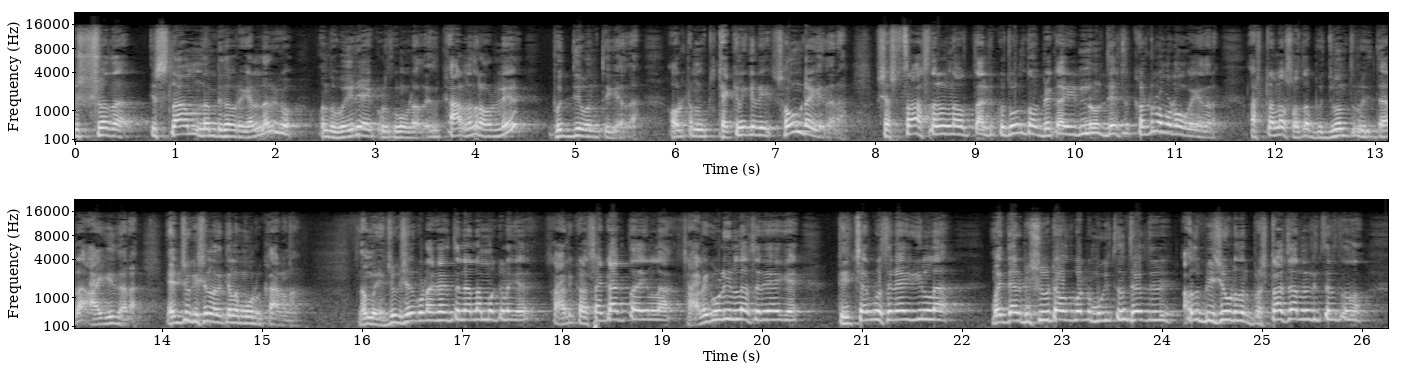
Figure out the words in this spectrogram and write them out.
ವಿಶ್ವದ ಇಸ್ಲಾಂ ನಂಬಿದವರಿಗೆಲ್ಲರಿಗೂ ಒಂದು ವೈರಿಯಾಗಿ ಕುಳಿತುಕೊಂಡದ. ಇದು ಕಾರಣ ಅಂದ್ರೆ ಅವರಲ್ಲಿ ಬುದ್ಧಿವಂತಿಗೆ ಅದ. ಅವ್ರು ತಮ್ಮ ಟೆಕ್ನಿಕಲಿ ಸೌಂಡ್ ಆಗಿದ್ದಾರೆ. ಶಸ್ತ್ರಾಸ್ತ್ರಗಳನ್ನ ನಾವು ತಾಲಿ ಕುತ್ಕೊಂಡು ಬೇಕಾದ್ರೆ ಇನ್ನೂ ದೇಶ ಕಂಟ್ರೋಲ್ ಮಾಡೋಂಗಾಗಿದ್ದಾರೆ ಅಷ್ಟೆಲ್ಲ ಸ್ವತಃ ಬುದ್ಧಿವಂತರು ಇದ್ದಾರೆ, ಆಗಿದ್ದಾರೆ. ಎಜುಕೇಷನ್ ಅದಕ್ಕೆಲ್ಲ ಮೂಲ ಕಾರಣ. ನಮ್ಮ ಎಜುಕೇಷನ್ ಕೊಡೋಕ್ಕಾಗ್ತಿಲ್ಲ ಎಲ್ಲ ಮಕ್ಕಳಿಗೆ. ಶಾಲೆ ಕಳ್ಸೋಕ್ಕಾಗ್ತಾ ಇಲ್ಲ. ಶಾಲೆಗಳು ಇಲ್ಲ ಸರಿಯಾಗಿ. ಟೀಚರ್ಗಳು ಸರಿಯಾಗಿಲ್ಲ ಮಧ್ಯಾಹ್ನ ಬಿಸಿ ಊಟ ಕೊಟ್ಟು ಮುಗಿತು ಅಂತ ಹೇಳ್ತೀವಿ. ಅದು ಬಿಸಿ ಊಟದಲ್ಲಿ ಭ್ರಷ್ಟಾಚಾರ ನಡೀತಿರ್ತದೆ?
